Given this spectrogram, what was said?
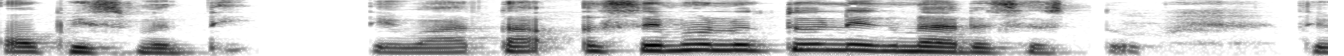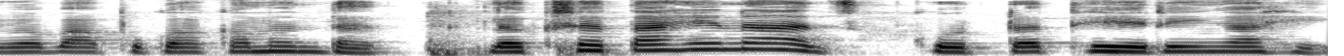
ऑफिसमध्ये. तेव्हा आता असे म्हणून तो निघणारच असतो. तेव्हा बापू काका म्हणतात लक्षात आहे ना आज? कोर्टात हेअरिंग आहे.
